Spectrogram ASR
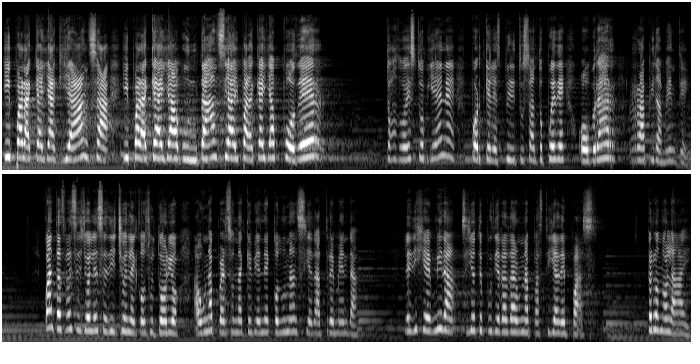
y para que haya guianza y para que haya abundancia y para que haya poder. Todo esto viene porque el Espíritu Santo puede obrar rápidamente. ¿Cuántas veces yo les he dicho en el consultorio a una persona que viene con una ansiedad tremenda? Le dije, mira, si yo te pudiera dar una pastilla de paz, pero no la hay.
